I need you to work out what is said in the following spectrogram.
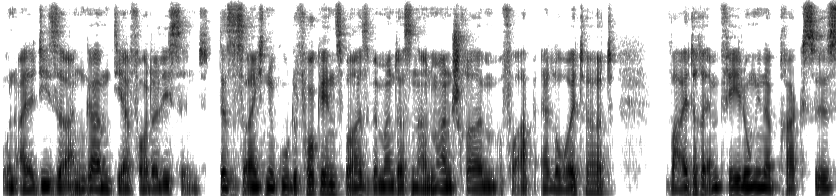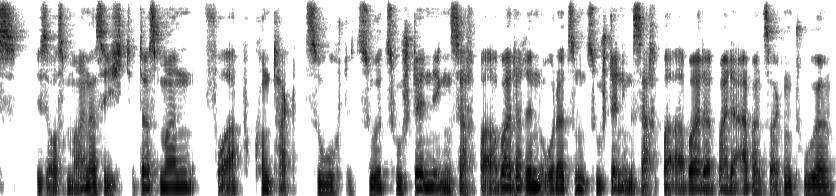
und all diese Angaben, die erforderlich sind. Das ist eigentlich eine gute Vorgehensweise, wenn man das in einem Anschreiben vorab erläutert. Weitere Empfehlung in der Praxis ist aus meiner Sicht, dass man vorab Kontakt sucht zur zuständigen Sachbearbeiterin oder zum zuständigen Sachbearbeiter bei der Arbeitsagentur.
